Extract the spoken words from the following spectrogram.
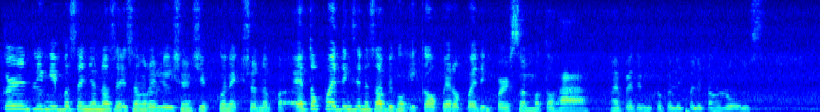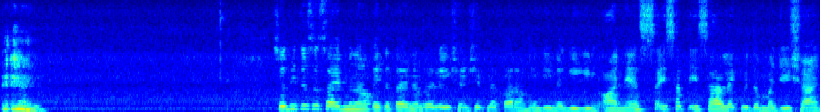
currently yung iba sa inyo nasa isang relationship connection na pa. Ito pwedeng sinasabi kong ikaw pero pwedeng person mo to ha. Ay pwede magkapalit-palit ang roles. so dito sa side mo nakakita tayo ng relationship na parang hindi nagiging honest sa isa't isa like with the magician.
